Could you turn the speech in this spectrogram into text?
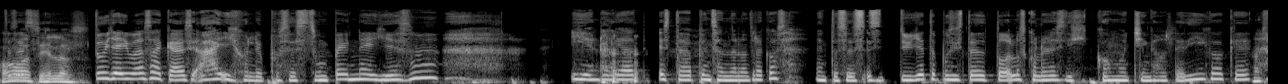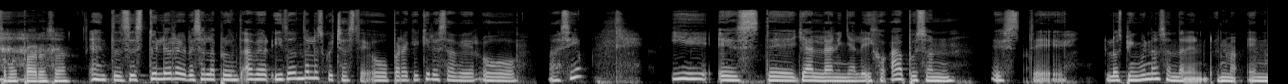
Oh, Entonces, oh, cielos. Tú ya ibas acá y decías, ay, híjole, pues es un pene y es... Y en realidad estaba pensando en otra cosa. Entonces, si tú ya te pusiste de todos los colores y dije, ¿cómo chingados le digo? que Ah, está muy padre esa. Entonces tú le regresas la pregunta, a ver, ¿y dónde lo escuchaste? ¿O para qué quieres saber? O así. Y este, ya la niña le dijo, ah, pues son, este, los pingüinos andan en, en, ma- en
